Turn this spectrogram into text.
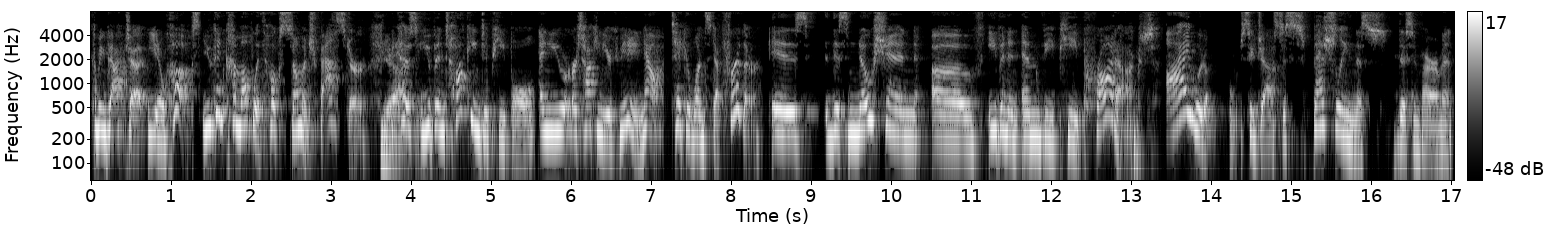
coming back to you know hooks you can come up with hooks so much faster Yeah. because you've been talking to people and you are talking to your community now take it one step further is this notion of even an mvp product i would suggest especially in this this environment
